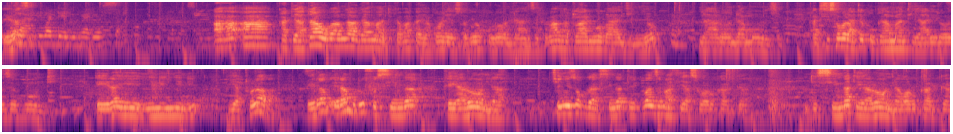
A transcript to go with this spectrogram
Era si- bandiwadde erinnya lyossa. Aa kati ate awo banga agamba nti kabaka yakola ensobi okulonda nze kubanga twaliwo bangi nnyo n'alondamu nze. Kati sisobola ate kugamba nti yalironze gundi. Era ye yennyini nnyini yatulaba. Era era mutuufu singa teyalonda. Kyenyinza okugamba nti singa te- kuba nze mathias walukagga nti singa teyalonda walukagga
